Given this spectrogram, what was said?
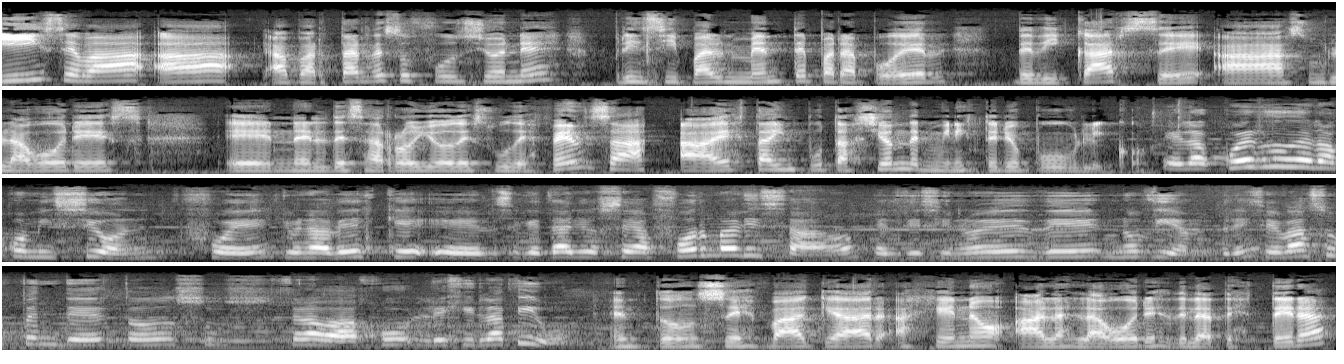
y se va a apartar de sus funciones principalmente para poder dedicarse a sus labores en el desarrollo de su defensa a esta imputación del Ministerio Público. El acuerdo de la comisión fue que una vez que el secretario sea formalizado, el 19 de noviembre, se va a suspender todo su trabajo legislativo. Entonces va a quedar ajeno a las labores de la testera,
